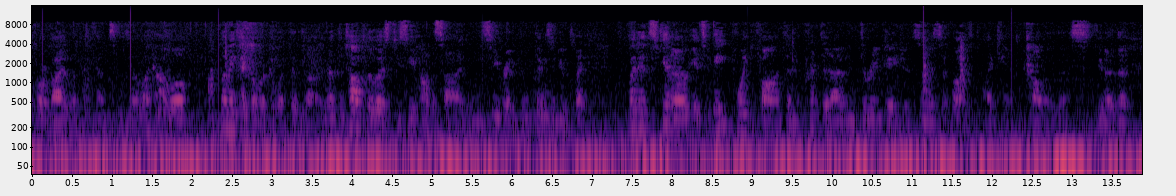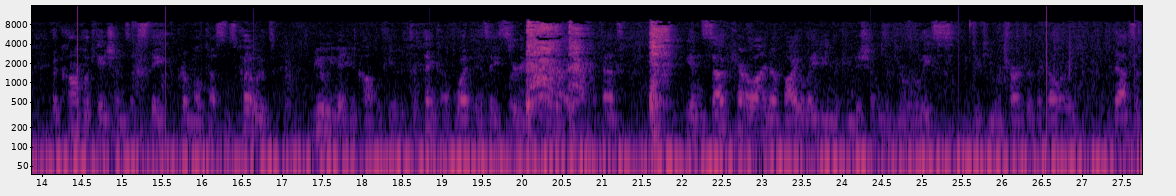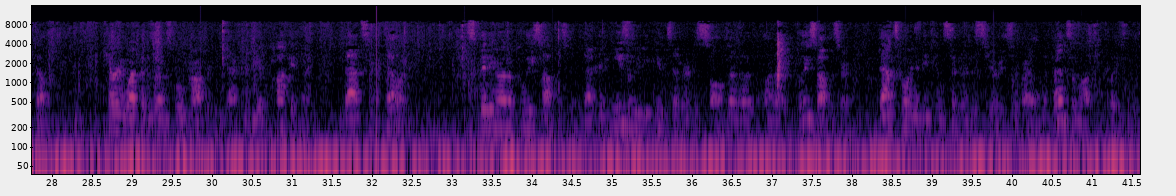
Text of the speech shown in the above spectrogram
Or violent offenses. And I'm like, oh, well, let me take a look at what those are. And at the top of the list, you see homicide and you see rape and things that you expect. But it's, you know, it's eight point font and printed out in three pages. And I said, well, I can't follow this. You know, the, the complications of state criminal justice codes really make it complicated to think of what is a serious or violent offense. in South Carolina, violating the conditions of your release, if you were charged with a felony, that's a felony. Carrying weapons on school property, that could be a pocket knife, that's a felony. Spitting on a police officer, that could easily be considered assault on a, on a police officer. That's going to be considered a serious or violent offense in lots of places.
